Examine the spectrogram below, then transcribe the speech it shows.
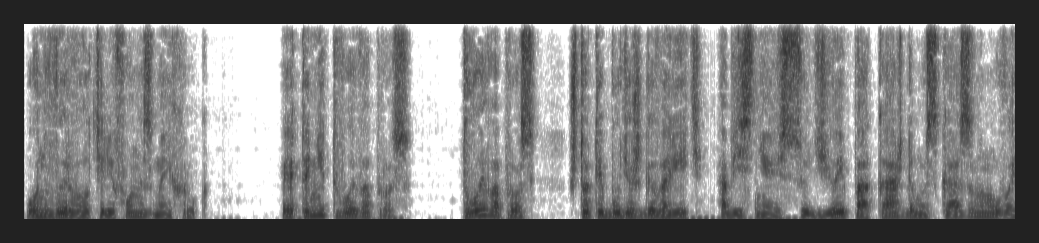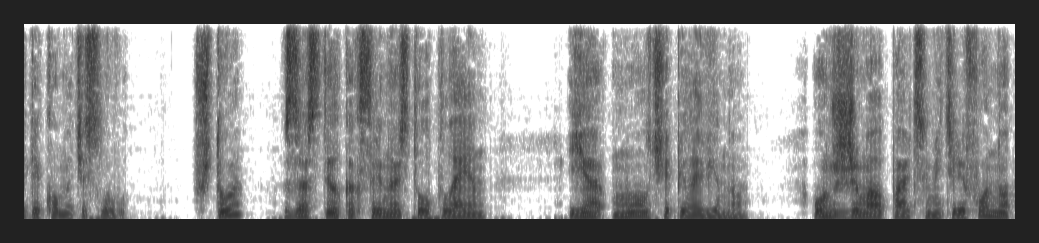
Он вырвал телефон из моих рук. Это не твой вопрос. Твой вопрос, что ты будешь говорить, объясняясь судьей по каждому сказанному в этой комнате слову. Что? Застыл, как соляной столб Лайон. Я молча пила вино. Он сжимал пальцами телефон, но,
